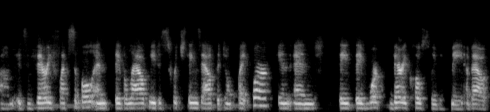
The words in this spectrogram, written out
um, it's very flexible and they've allowed me to switch things out that don't quite work. And, and they, they work very closely with me about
